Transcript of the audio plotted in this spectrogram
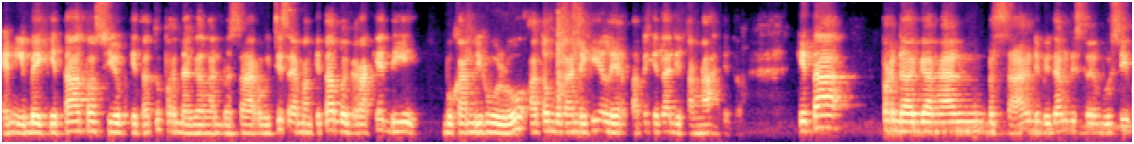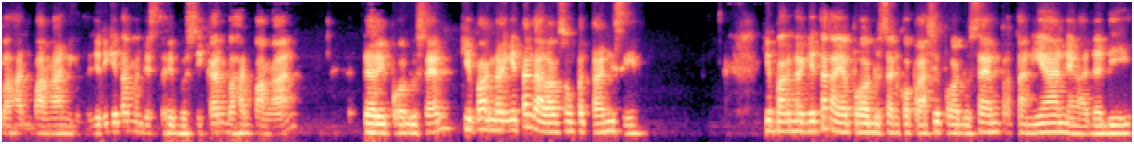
NIB kita atau SIUP kita tuh perdagangan besar, which is emang kita bergeraknya di bukan di hulu atau bukan di hilir, tapi kita di tengah gitu. Kita perdagangan besar di bidang distribusi bahan pangan gitu. Jadi kita mendistribusikan bahan pangan dari produsen. Key partner kita nggak langsung petani sih, key partner kita kayak produsen koperasi produsen pertanian yang ada di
